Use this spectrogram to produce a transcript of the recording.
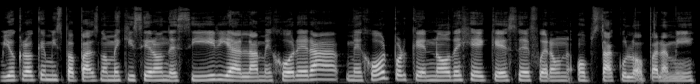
Yo creo que mis papás no me quisieron decir y a la mejor era mejor porque no dejé que ese fuera un obstáculo para mí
